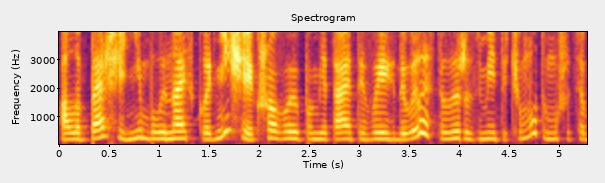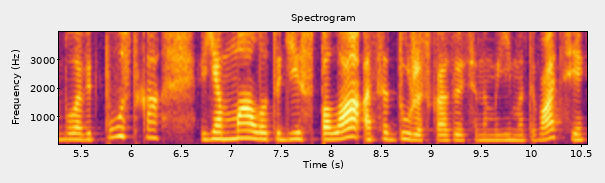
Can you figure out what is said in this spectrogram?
Але перші дні були найскладніші. Якщо ви пам'ятаєте, ви їх дивились, то ви розумієте, чому, тому що це була відпустка. Я мало тоді спала, а це дуже сказується на моїй мотивації.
